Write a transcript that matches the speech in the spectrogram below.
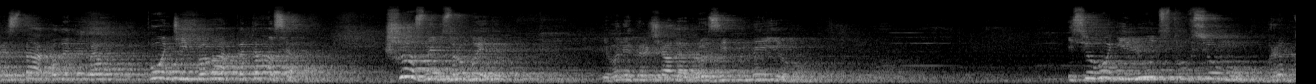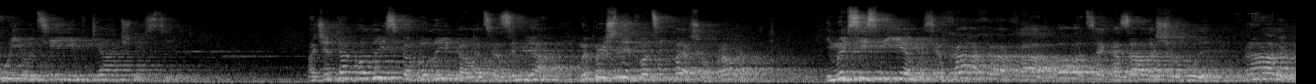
Христа, коли Понтій Пилат питався, що з ним зробити? І вони кричали, розіпни його. І сьогодні людству всьому бракує оцієї вдячності. Адже та колиська велика, оця земля, ми прийшли 21-го, правда? І ми всі сміємося, ха-ха-ха, о, це казали, що буде. Правильно,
